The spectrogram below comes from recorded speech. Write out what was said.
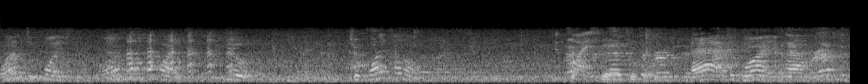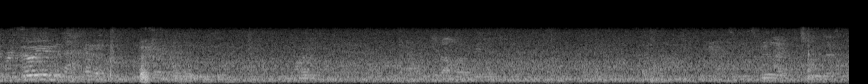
One, two points. One, two points. Two. Two points or no? Two points. Yeah, two points. Ah, two points. ah. Ref is Brazilian. Really?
